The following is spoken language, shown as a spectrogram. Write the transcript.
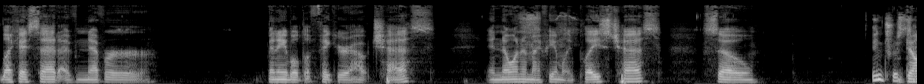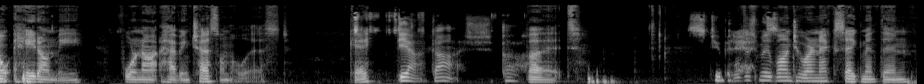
like I said, I've never been able to figure out chess, and no one in my family plays chess, so Interesting. don't hate on me for not having chess on the list. Okay? Yeah, gosh. Ugh, But stupid. we'll just move on to our next segment then.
